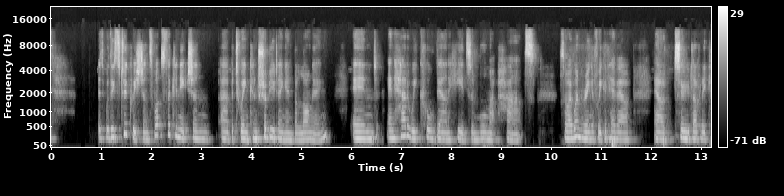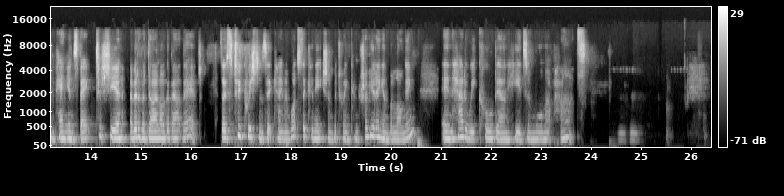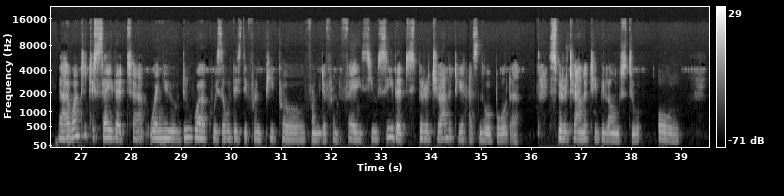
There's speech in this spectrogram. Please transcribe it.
with these two questions, what's the connection uh, between contributing and belonging? And and how do we cool down heads and warm up hearts so i'm wondering if we could have our our two lovely companions back to share a bit of a dialogue about that those two questions that came in what's the connection between contributing and belonging and how do we cool down heads and warm up hearts mm-hmm. I wanted to say that uh, when you do work with all these different people from different faiths, you see that spirituality has no border. Spirituality belongs to all,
